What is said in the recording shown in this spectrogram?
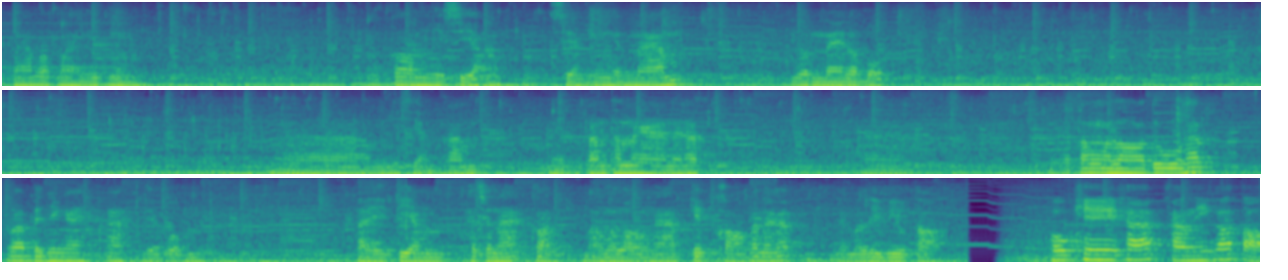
ดน้ำออกมานิดนึงแล้วก็มีเสียงเสียงเหมือนน้ำวนในระบบมีเสียงปั๊มในปั๊มทำงานนะครับอ่าต้องมารอดูครับว่าเป็นยังไง อะ เดี๋ยวผมไปเตรียมภาชนะก่อน เอามาลองน้ำเก็บของกันนะครับ เดี๋ยวมารีวิวต่อ โอเคครับ คราวนี้ก็ต่อ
